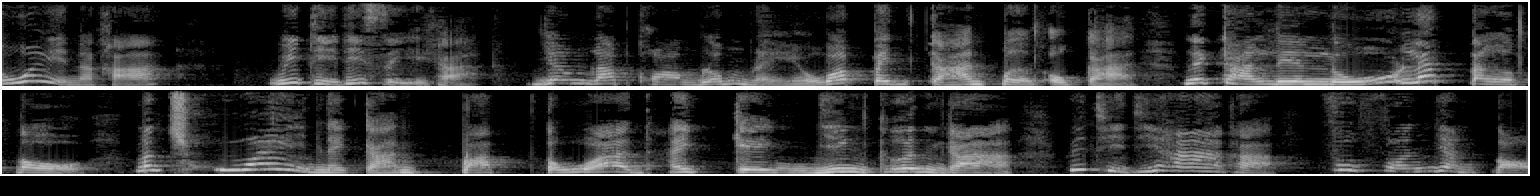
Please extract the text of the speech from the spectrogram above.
ด้วยนะคะ วิธีที่ 4 ค่ะยอมรับความล้มเหลวว่าเป็นการเปิดโอกาส ในการเรียนรู้และเติบโต มันช่วยในการปรับตัวให้เก่งยิ่งขึ้นค่ะ วิธีที่ 5 ค่ะ ฝึกฝนอย่างต่อ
